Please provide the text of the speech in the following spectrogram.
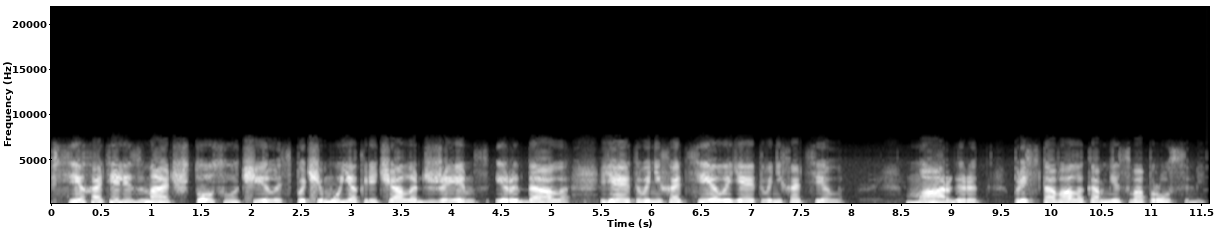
Все хотели знать, что случилось, почему я кричала «Джеймс» и рыдала. Я этого не хотела, я этого не хотела. Маргарет приставала ко мне с вопросами.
